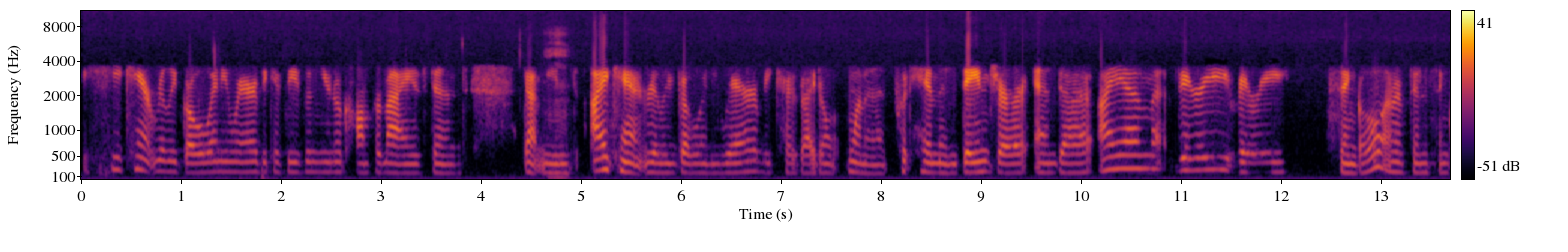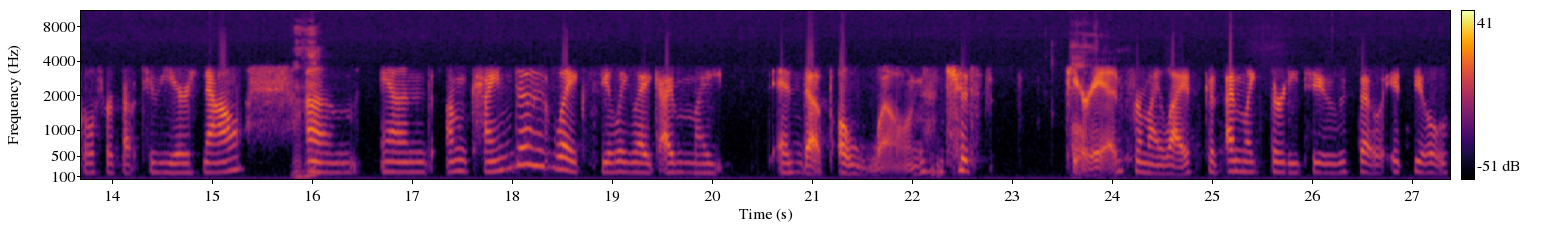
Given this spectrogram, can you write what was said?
he can't really go anywhere because he's immunocompromised, and that means I can't really go anywhere because I don't want to put him in danger. And uh, I am very, very single, and I've been single for about two years now. Um, and I'm kind of like feeling like I might end up alone, just period, for my life because I'm like 32, so it feels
